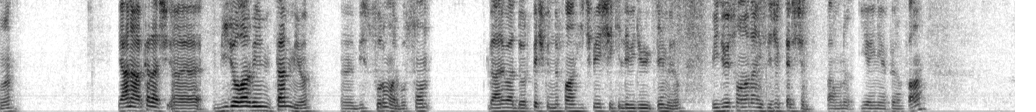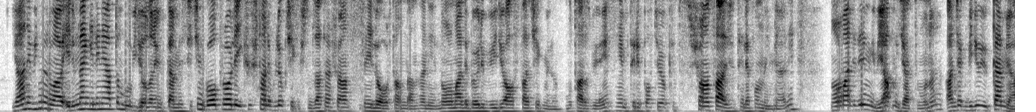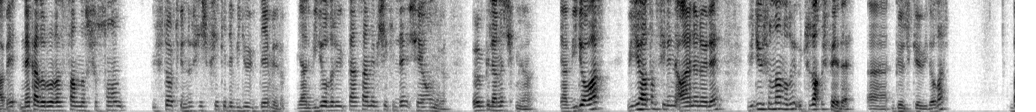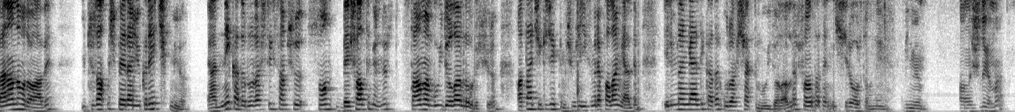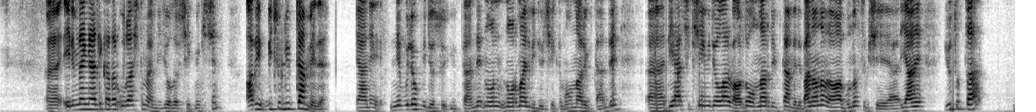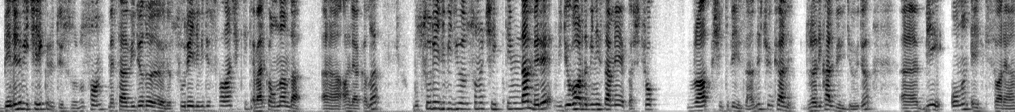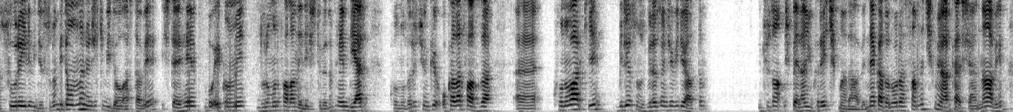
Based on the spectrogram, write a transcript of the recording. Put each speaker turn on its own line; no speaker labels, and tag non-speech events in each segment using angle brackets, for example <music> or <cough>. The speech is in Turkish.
Tamam. Yani arkadaş e, videolar benim yüklenmiyor. E, bir sorun var. Bu son galiba 4-5 gündür falan hiçbir şekilde video yüklemiyorum. Videoyu sonradan izleyecekler için ben bunu yayını yapıyorum falan. Yani bilmiyorum abi elimden geleni yaptım bu videoların yüklenmesi için. GoPro ile 2-3 tane vlog çekmiştim. Zaten şu an belli ortamdan. Hani normalde böyle bir video asla çekmiyorum. Bu tarz bir yayın. Hem tripod yok hem şu an sadece telefonlayım yani. Normalde dediğim gibi yapmayacaktım bunu. Ancak video yüklenmiyor abi. Ne kadar uğraşsam da şu son 3-4 gündür hiçbir şekilde video yükleyemiyorum. Yani videoları yüklensen de bir şekilde şey olmuyor. Ön plana çıkmıyor. Yani video var. Video attım silindi. Aynen öyle. Video şundan dolayı 360p'de e, gözüküyor videolar. Ben anlamadım abi. 360p'den yukarıya çıkmıyor. Yani ne kadar uğraştıysam şu son 5-6 gündür tamamen bu videolarla uğraşıyorum. Hatta çekecektim çünkü İzmir'e falan geldim. Elimden geldiği kadar uğraşacaktım bu videolarla. Şu an zaten iş yeri ortamındayım. Bilmiyorum anlaşılıyor mu? Ee, elimden geldiği kadar uğraştım ben videoları çekmek için. Abi bir türlü yüklenmedi. Yani ne vlog videosu yüklendi, nor- normal video çektim onlar yüklendi. Ee, diğer çekeceğim videolar vardı onlar da yüklenmedi. Ben anlamadım ama bu nasıl bir şey ya? Yani YouTube'da belirli bir içerik üretiyorsunuz. Bu son mesela videoda da öyle. Suriyeli videosu falan çektik ya belki ondan da e, alakalı. Bu Suriyeli videosunu çektiğimden beri video bu arada bin izlenmeye yaklaştı. Çok rahat bir şekilde izlendi. Çünkü hani radikal bir videoydu. E, bir onun etkisi var yani Suriyeli videosunun. Bir de ondan önceki videolar tabii. İşte hem bu ekonomi durumunu falan eleştiriyordum. Hem diğer konuları. Çünkü o kadar fazla e, konu var ki biliyorsunuz biraz önce video attım. 360p'den yukarıya çıkmadı abi. Ne kadar uğraşsam da çıkmıyor arkadaş yani ne yapayım.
